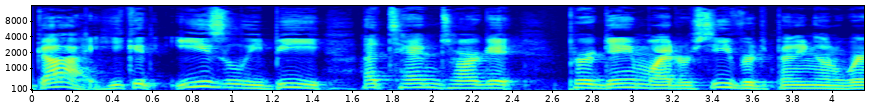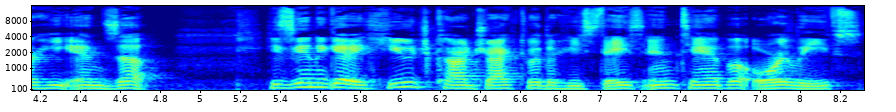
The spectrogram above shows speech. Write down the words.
guy. He could easily be a 10 target per game wide receiver, depending on where he ends up. He's going to get a huge contract whether he stays in Tampa or leaves,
